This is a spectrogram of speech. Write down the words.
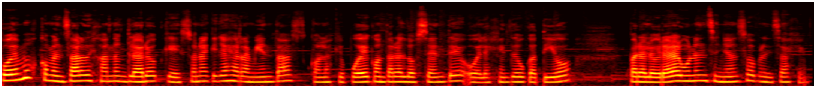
Podemos comenzar dejando en claro que son aquellas herramientas con las que puede contar el docente o el agente educativo para lograr alguna enseñanza o aprendizaje.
